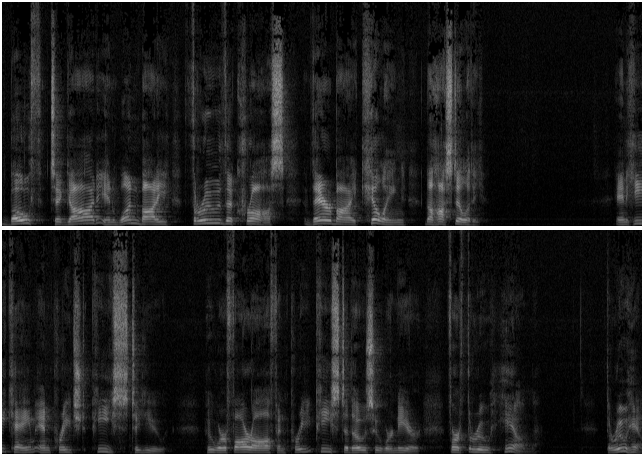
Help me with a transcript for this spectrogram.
both to God in one body through the cross, thereby killing the hostility. And he came and preached peace to you who were far off and pre- peace to those who were near. For through him, through him,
